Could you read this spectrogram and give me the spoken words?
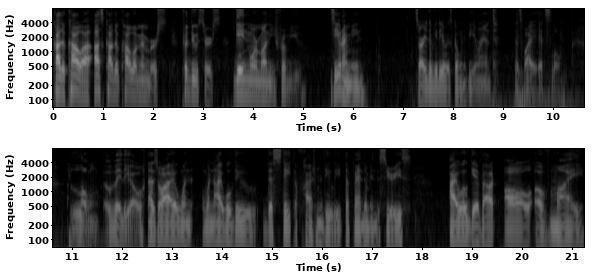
Kadokawa, us Kadokawa members, producers, gain more money from you. See what I mean? Sorry, the video is going to be a rant. That's why it's long long video. That's why when when I will do the state of Clash the fandom in the series, I will give out all of my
